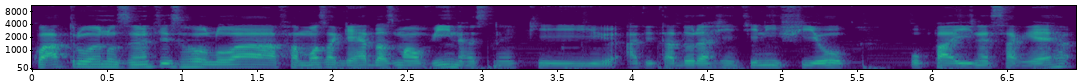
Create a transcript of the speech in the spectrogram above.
Quatro anos antes rolou a famosa Guerra das Malvinas, né? Que a ditadura argentina enfiou o país nessa guerra,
